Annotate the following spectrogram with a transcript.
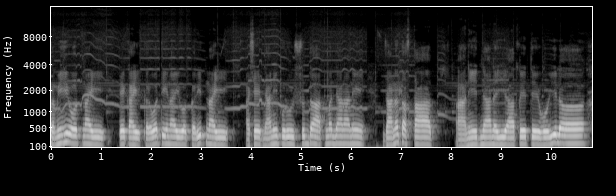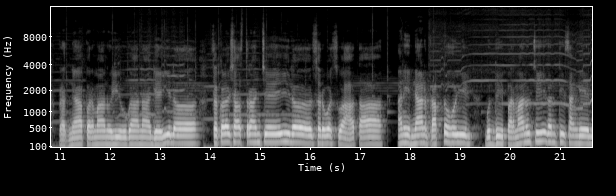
कमीही होत नाही ते काही करवती नाही व करीत नाही असे ज्ञानीपुरुष शुद्ध आत्मज्ञानाने जाणत असतात. आणि ज्ञानही आपे ते होईल. प्रज्ञा परमाणुही उगाना घेईल. सकळ शास्त्रांचे येईल सर्वस्व हाता. आणि ज्ञान प्राप्त होईल बुद्धी परमाणूचीही गंती सांगेल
